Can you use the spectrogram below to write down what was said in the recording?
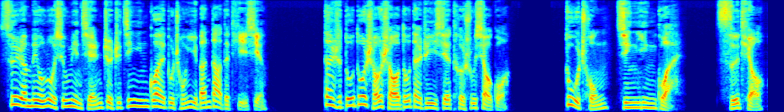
虽然没有洛修面前这只精英怪杜虫一般大的体型，但是多多少少都带着一些特殊效果。杜虫精英怪，词条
